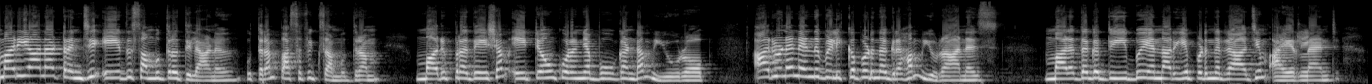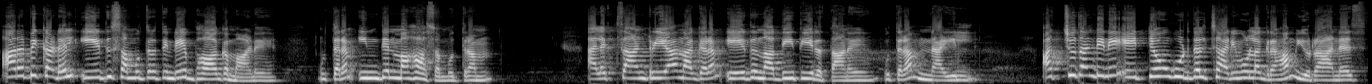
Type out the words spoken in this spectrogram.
മരിയാന ട്രെഞ്ച് ഏത് സമുദ്രത്തിലാണ്? ഉത്തരം പസഫിക് സമുദ്രം. മരുപ്രദേശം ഏറ്റവും കുറഞ്ഞ ഭൂഖണ്ഡം യൂറോപ്പ്. അരുണൻ എന്ന് വിളിക്കപ്പെടുന്ന ഗ്രഹം യുറാനസ്. മരതക ദ്വീപ് എന്നറിയപ്പെടുന്ന രാജ്യം അയർലാൻഡ്. അറബിക്കടൽ ഏത് സമുദ്രത്തിന്റെ ഭാഗമാണ്? ഉത്തരം ഇന്ത്യൻ മഹാസമുദ്രം. അലക്സാണ്ട്രിയ നഗരം ഏത് നദീതീരത്താണ്? ഉത്തരം നൈൽ. അച്ചുതണ്ടിന് ഏറ്റവും കൂടുതൽ ചരിവുള്ള ഗ്രഹം യുറാനസ്.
